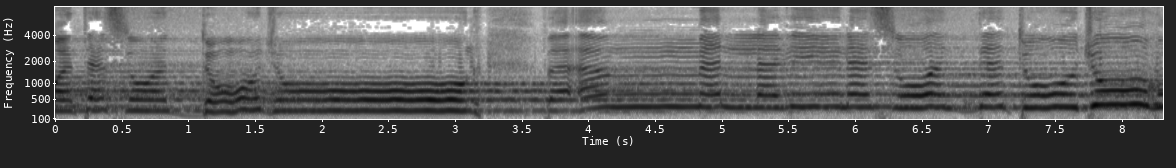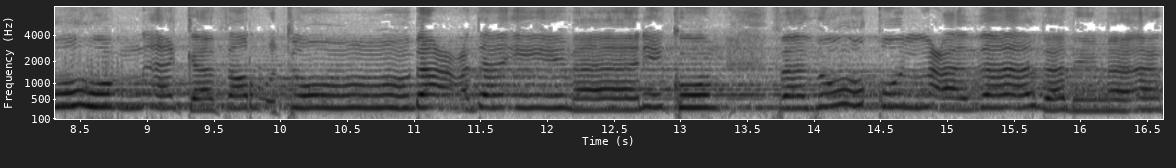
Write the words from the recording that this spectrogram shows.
وتسود وجوه. فأما الذين اسودت وجوههم أكفرتم بعد إيمانكم؟ فذوقوا العذاب بما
